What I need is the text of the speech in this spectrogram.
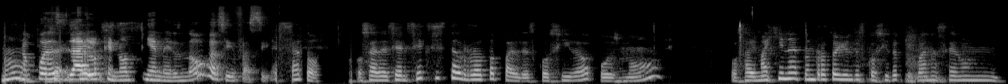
¿no? puedes dar lo que no tienes, ¿no? Así fácil. Exacto. O sea, decían, si existe el roto para el descosido, pues no. O sea, imagínate un roto y un descosido, pues van a ser un,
